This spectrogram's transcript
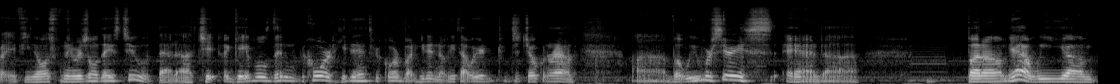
if you know us from the original days too, that uh, Ch- Gables didn't record. He didn't hit the record button. He didn't know. He thought we were just joking around. Uh, but we were serious. And uh, but um, yeah, we um,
